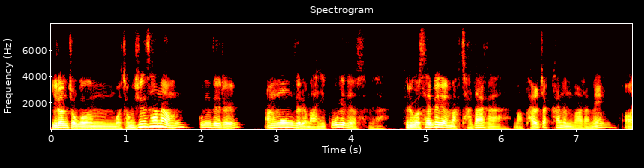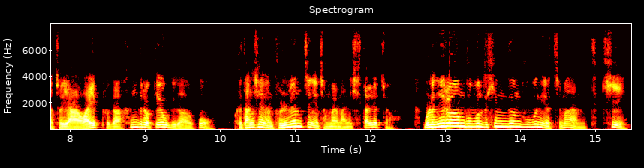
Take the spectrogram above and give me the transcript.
이런 조금 뭐 정신사나운 꿈들을 악몽들을 많이 꾸게 되었습니다 그리고 새벽에 막 자다가 막 발작하는 바람에 어, 저희 아 와이프가 흔들어 깨우기도 하고 그 당시에는 불면증에 정말 많이 시달렸죠. 물론 이런 부분도 힘든 부분이었지만 특히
